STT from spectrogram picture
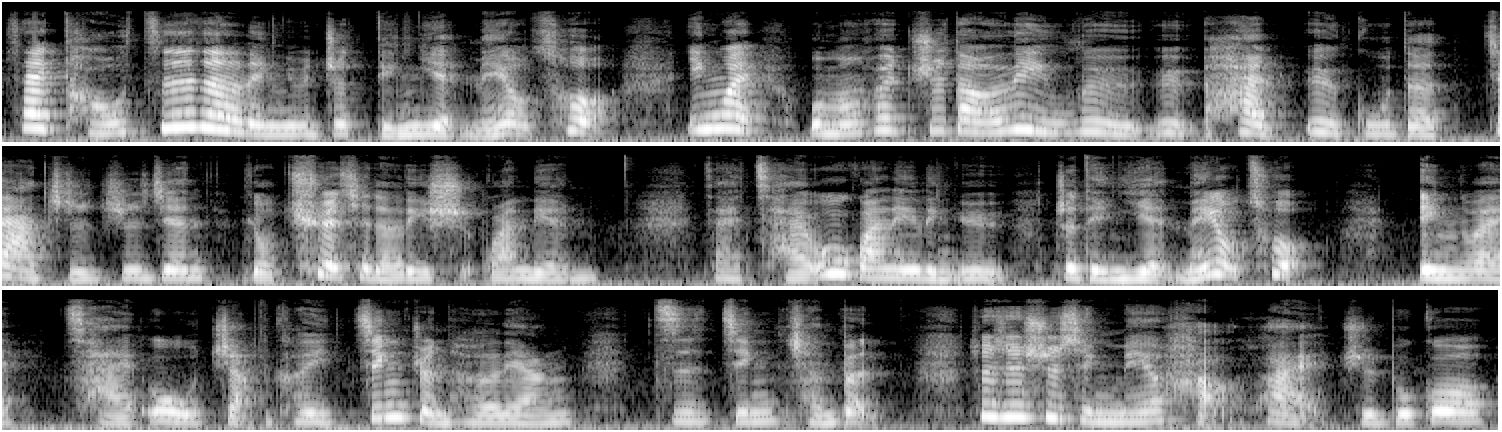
在投资的领域，这点也没有错，因为我们会知道利率预和预估的价值之间有确切的历史关联。在财务管理领域，这点也没有错，因为财务长可以精准衡量资金成本。这些事情没有好坏，只不过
